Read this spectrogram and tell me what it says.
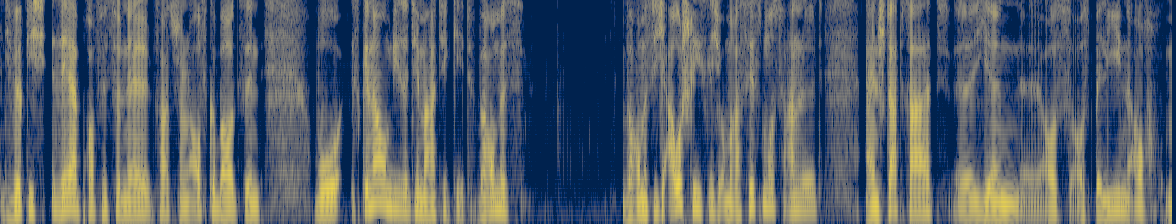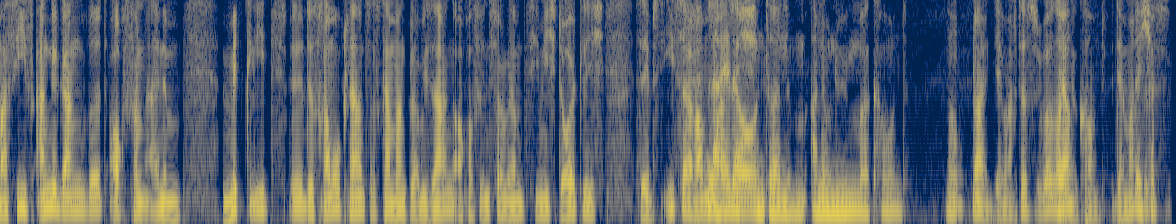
die wirklich sehr professionell fast schon aufgebaut sind, wo es genau um diese Thematik geht. Warum es warum es sich ausschließlich um Rassismus handelt, ein Stadtrat äh, hier in, äh, aus, aus Berlin auch massiv angegangen wird, auch von einem Mitglied äh, des Ramo-Clans, das kann man glaube ich sagen, auch auf Instagram ziemlich deutlich. Selbst Isa Ramo Leider unter einem anonymen Account. No? Nein, der macht das über seinen Ja. Account. Der macht Ich hab das.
